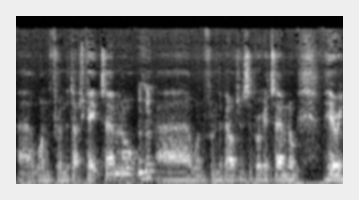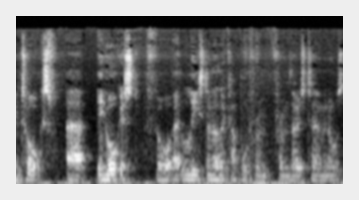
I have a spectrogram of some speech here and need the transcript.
Uh, one from the Dutch Gate terminal, Mhm. uh, one from the Belgian Zeebrugge terminal. I'm hearing talks uh, in August for at least another couple from, from those terminals.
